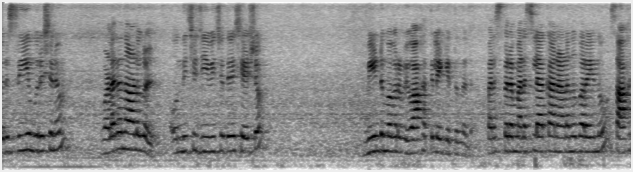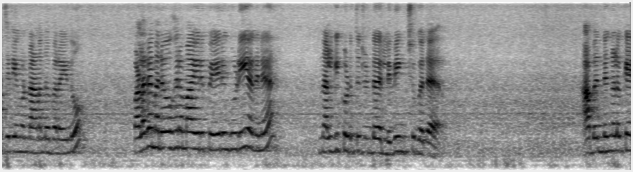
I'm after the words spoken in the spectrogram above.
ഒരു സ്ത്രീയും പുരുഷനും വളരെ നാളുകൾ ഒന്നിച്ച് ജീവിച്ചതിന് ശേഷം വീണ്ടും അവർ വിവാഹത്തിലേക്ക് എത്തുന്നത്. പരസ്പരം മനസ്സിലാക്കാനാണെന്ന് പറയുന്നു സാഹചര്യം കൊണ്ടാണെന്ന് പറയുന്നു. വളരെ മനോഹരമായ ഒരു പേരും കൂടി അതിന് നൽകി കൊടുത്തിട്ടുണ്ട് ലിവിങ് ടുഗദർ ആ ബന്ധങ്ങളൊക്കെ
